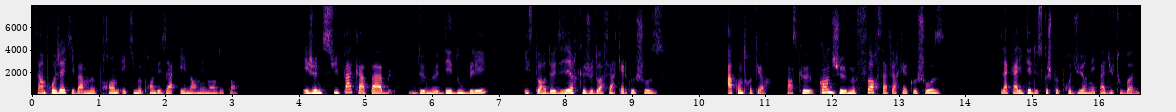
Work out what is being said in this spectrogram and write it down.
C'est un projet qui va me prendre et qui me prend déjà énormément de temps. Et je ne suis pas capable de me dédoubler, histoire de dire que je dois faire quelque chose à contre-coeur. Parce que quand je me force à faire quelque chose, la qualité de ce que je peux produire n'est pas du tout bonne.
